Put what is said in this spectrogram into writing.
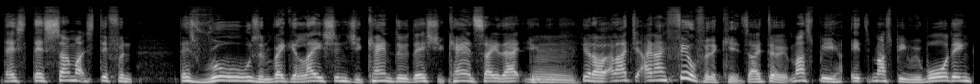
there's there's so much different there's rules and regulations. You can do this, you can say that. You Hmm. you know, and I and I feel for the kids. I do. It must be it must be rewarding,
